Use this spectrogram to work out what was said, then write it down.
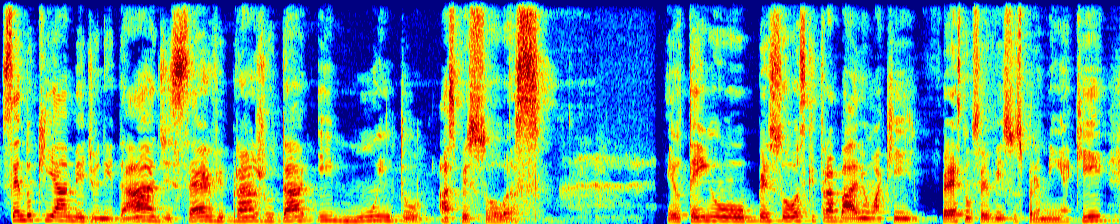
Sendo que a mediunidade serve para ajudar e muito as pessoas. Eu tenho pessoas que trabalham aqui, prestam serviços para mim aqui,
